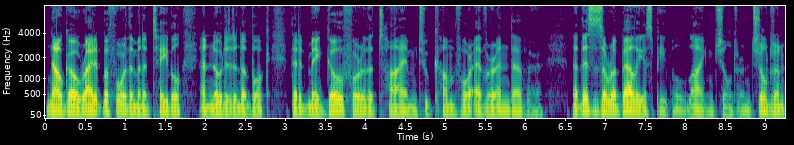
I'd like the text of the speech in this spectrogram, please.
Now go, write it before them in a table, and note it in a book, that it may go for the time to come for ever and ever. That this is a rebellious people, lying children, children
